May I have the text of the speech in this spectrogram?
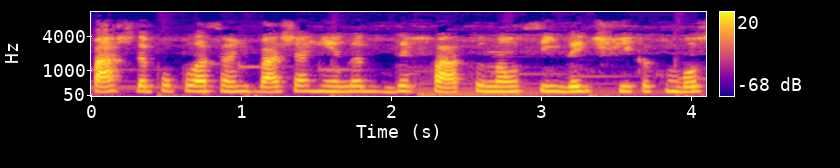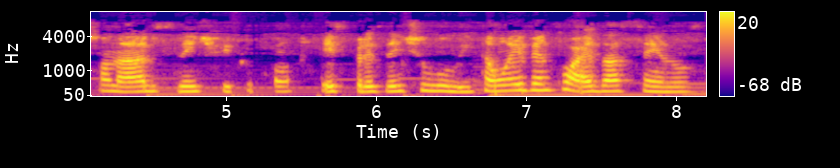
parte da população de baixa renda, de fato, não se identifica com Bolsonaro, se identifica com esse presidente Lula. Então, eventuais acenos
